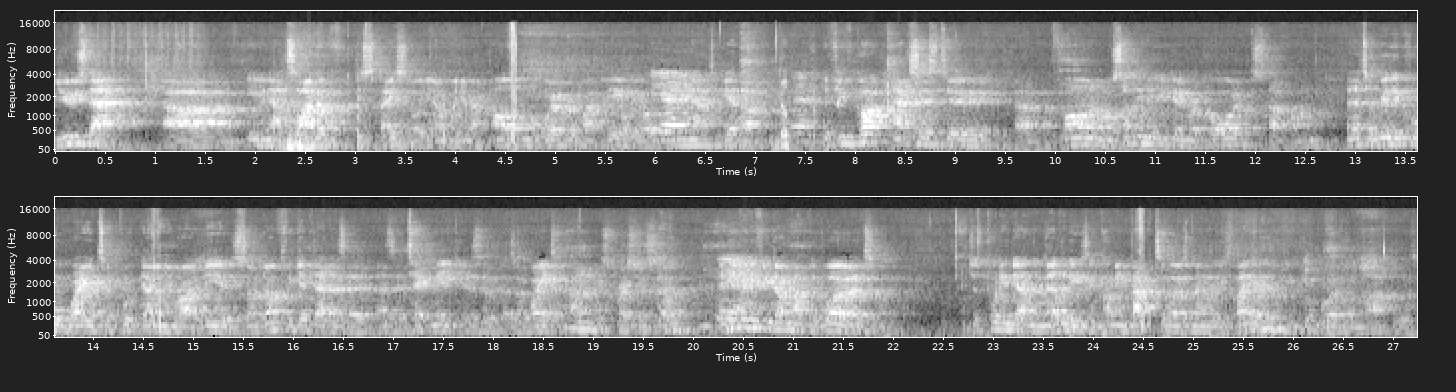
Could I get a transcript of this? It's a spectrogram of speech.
use that uh, even outside of this space or you've got access to uh, a phone or something that you can record stuff on, then that's a really cool way to put down your ideas. So don't forget that as a, as a technique, as a, as a way to kind of express yourself. And even if you don't have the words, just putting down the melodies and coming back to those melodies later, you can put words on them afterwards.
